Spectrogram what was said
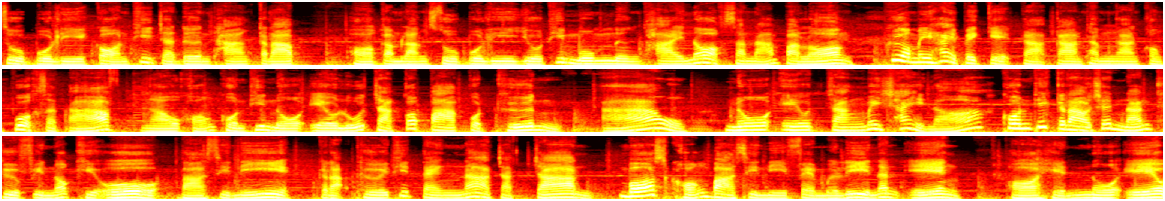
สูบบุหรี่ก่อนที่จะเดินทางกลับ พอกำลังสูบบุหรี่อยู่ที่มุมหนึ่งภายนอกสนามประลอง เพื่อไม่ให้ไปเกะกะการทำงานของพวกสตาฟ เงาของคนที่โนเอลรู้จักก็ปรากฏขึ้น อ้าวโนเอลจังไม่ใช่เหรอ คนที่กล่าวเช่นนั้นคือฟินอคคิโอ บาซินี กระเทยที่แต่งหน้าจัดจ้าน บอสของบาซินีแฟมิลี่นั่นเอง พอเห็นโนเอล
